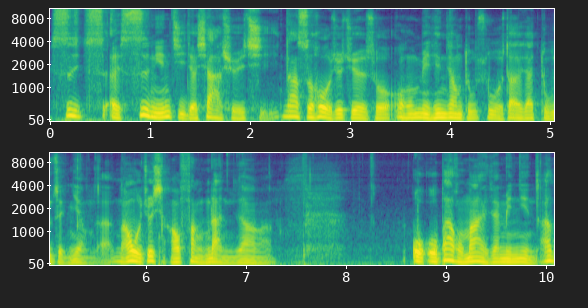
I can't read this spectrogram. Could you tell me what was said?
四四诶四年级的下学期，那时候我就觉得说，哦，我每天这样读书，我到底在读怎样的？然后我就想要放烂，你知道吗？我我爸我妈也在那边念啊。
